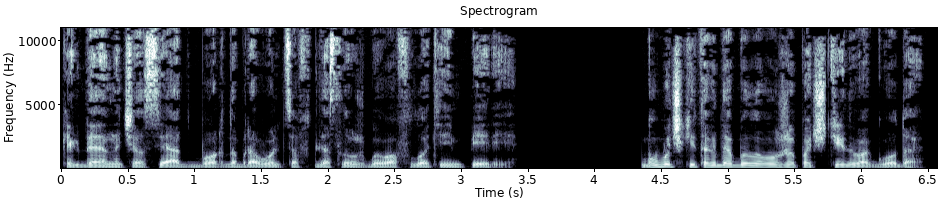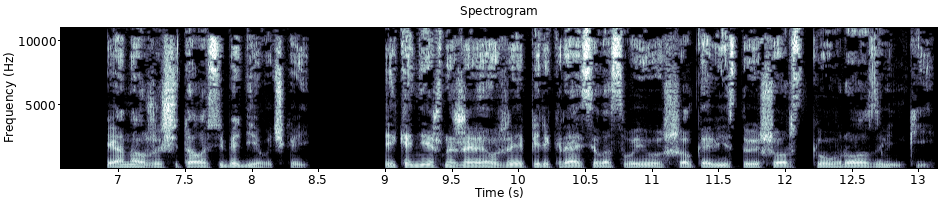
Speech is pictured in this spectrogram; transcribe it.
когда начался отбор добровольцев для службы во флоте Империи. Бубочке тогда было уже почти два года, и она уже считала себя девочкой. И, конечно же, уже перекрасила свою шелковистую шерстку в розовенький.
